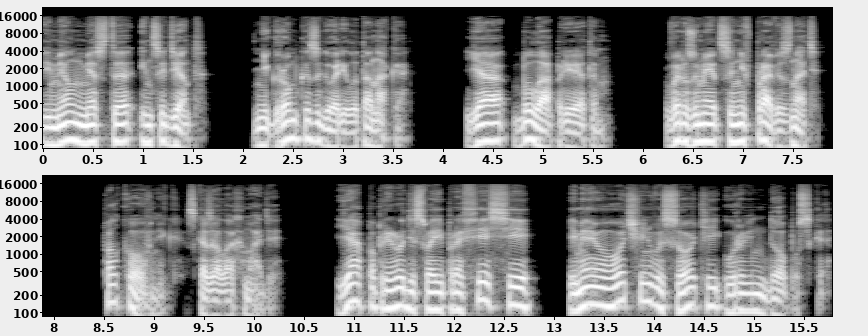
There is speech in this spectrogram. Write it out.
имел место инцидент. Негромко заговорила Танака. Я была при этом. Вы, разумеется, не вправе знать. Полковник, сказала Ахмади. Я по природе своей профессии имею очень высокий уровень допуска.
